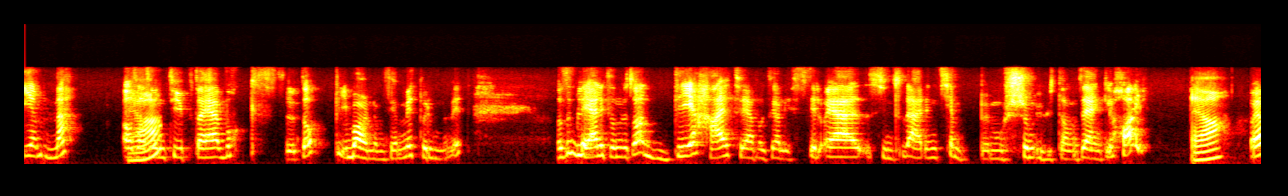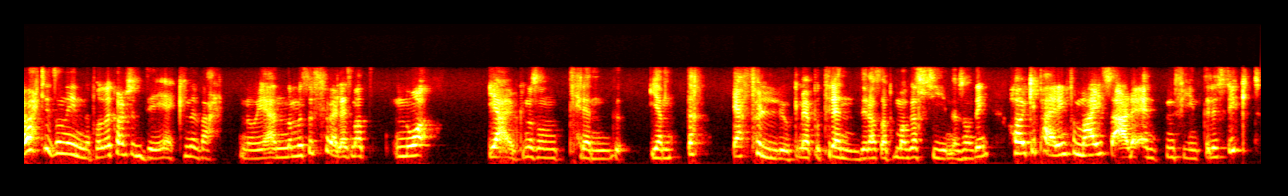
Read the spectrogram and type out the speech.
hjemme. Altså Ja. sånn type da jeg vokste opp i barndomshjemmet mitt, på rommet mitt. Og så ble jeg litt sånn, vet du hva, det her tror jeg faktisk jeg har lyst til. Og jeg syns det er en kjempemorsom utdannelse jeg egentlig har. Ja. Og jeg har vært litt sånn inne på det, kanskje det kunne vært noe igjen. Men så føler jeg som at nå Jeg er jo ikke noe sånn trendjente. Jeg følger jo ikke med på trender, altså på magasiner og sånne ting. Har ikke peiling. For meg så er det enten fint eller stygt.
